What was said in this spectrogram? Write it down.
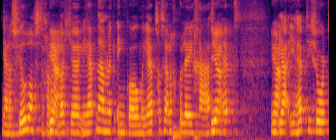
Ja, dat is veel lastiger. Ja. Omdat je, je hebt namelijk inkomen, je hebt gezellige collega's, ja. je, hebt, ja. ja. je hebt die soort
